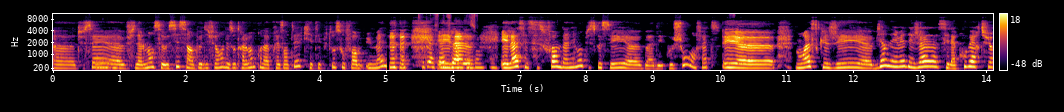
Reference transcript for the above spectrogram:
Euh, tu sais, euh, finalement, c'est aussi c'est un peu différent des autres albums qu'on a présentés, qui étaient plutôt sous forme humaine. Tout à fait, et, là, et là, c'est sous forme d'animaux puisque c'est euh, bah, des cochons en fait. Et moi, ce que j'ai bien aimé déjà, c'est la couverture.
